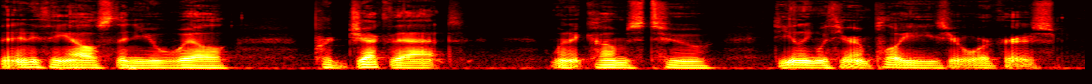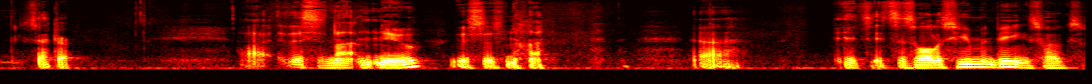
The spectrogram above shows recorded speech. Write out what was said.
than anything else, then you will project that when it comes to dealing with your employees, your workers, etc. Uh, this is not new. This is not. Uh, it's it's as old as human beings, folks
